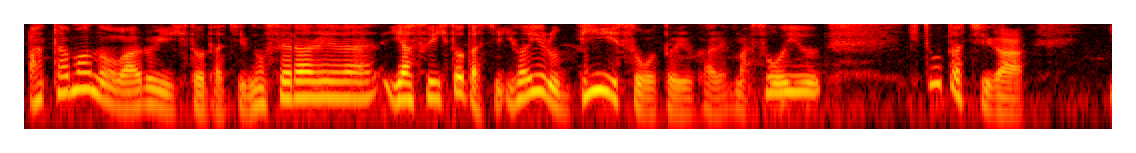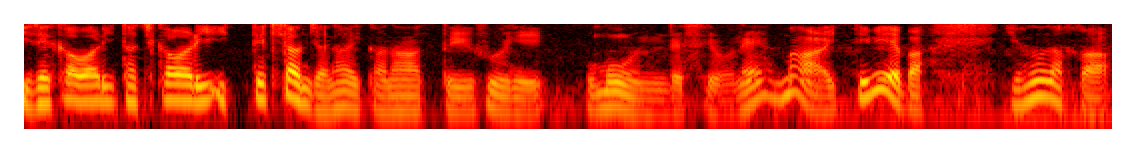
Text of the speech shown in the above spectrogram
頭の悪い人たち、乗せられやすい人たち、いわゆる B 層というかね、まあ、そういう人たちが入れ替わり、立ち替わり、行ってきたんじゃないかなというふうに思うんですよね。まあ言ってみれば、世の中、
